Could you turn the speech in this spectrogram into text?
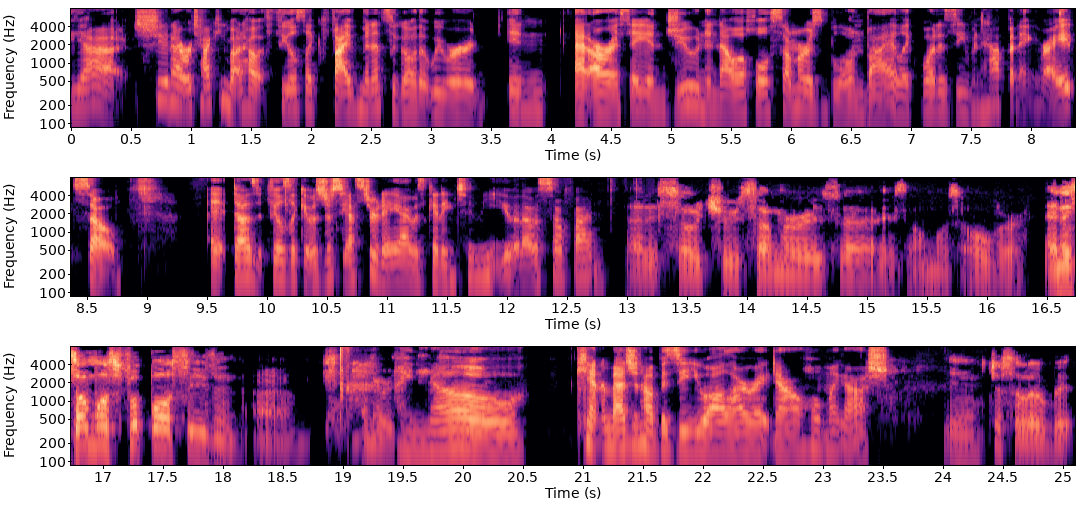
yeah, she and I were talking about how it feels like five minutes ago that we were in at RSA in June, and now a whole summer is blown by. Like, what is even happening, right? So it does. It feels like it was just yesterday I was getting to meet you. That was so fun. that is so true. Summer is uh, is almost over, and it's almost football season. Um, anyways, I know. Can't imagine how busy you all are right now. Oh my gosh. yeah, just a little bit,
